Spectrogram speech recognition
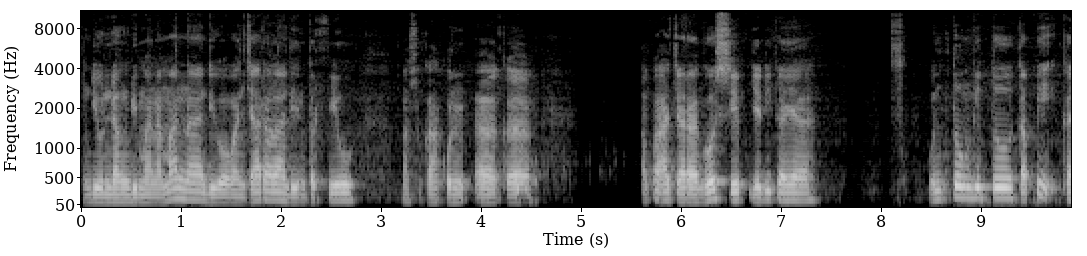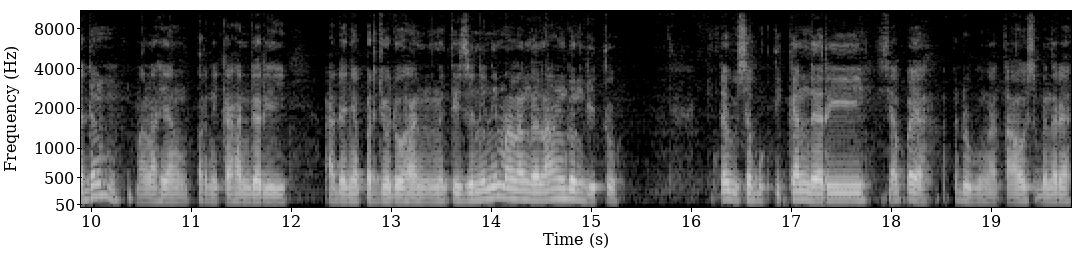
diundang di mana-mana diwawancara lah di interview masuk ke akun uh, ke apa acara gosip. Jadi kayak untung gitu. Tapi kadang malah yang pernikahan dari adanya perjodohan netizen ini malah nggak langgeng gitu. Kita bisa buktikan dari siapa ya? Aduh gue nggak tahu sebenarnya.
